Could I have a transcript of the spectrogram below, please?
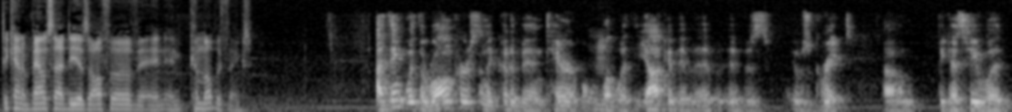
to kind of bounce ideas off of and, and come up with things? I think with the wrong person, it could have been terrible, mm-hmm. but with Jakub, it, it, it, was it was great um, because he would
